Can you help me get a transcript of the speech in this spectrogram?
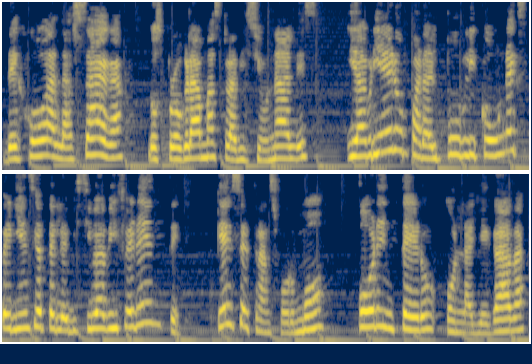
dejó a la saga los programas tradicionales y abrieron para el público una experiencia televisiva diferente que se transformó por entero con la llegada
